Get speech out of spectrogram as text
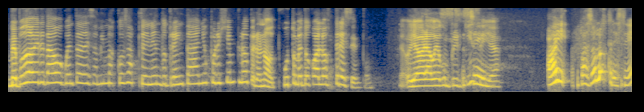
Me puedo haber dado cuenta de esas mismas cosas teniendo 30 años, por ejemplo, pero no, justo me tocó a los 13. po. Y ahora voy a cumplir 15 Sí. ya. Ay, ¿pasó los 13?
